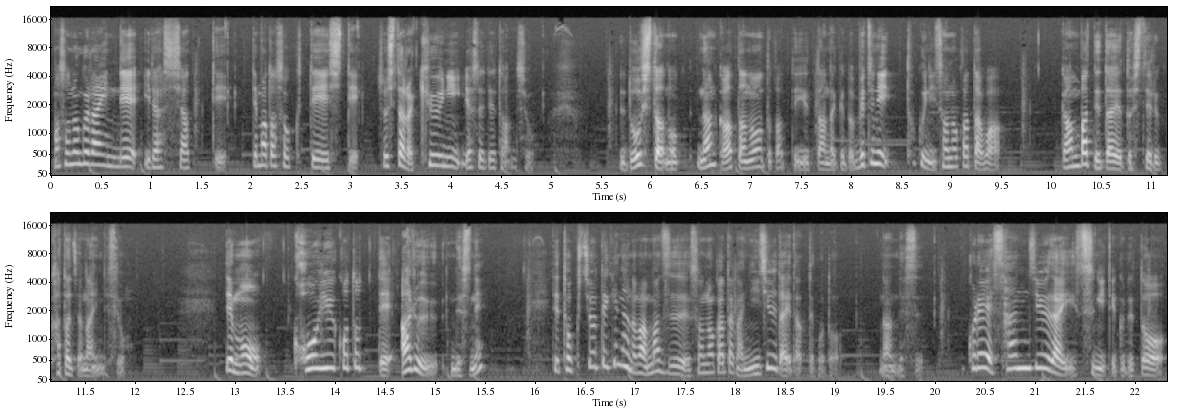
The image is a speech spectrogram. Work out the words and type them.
まあ、そのぐらいでいらっしゃってでまた測定してそしたら急に痩せてたんですよ。でどうしたの？何かあったの？とかって言ったんだけど別に特にその方は頑張ってダイエットしてる方じゃないんですよ。でもこういうことってあるんですね。で特徴的なのはまずその方が20代だってことなんです。これ30代過ぎてくると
